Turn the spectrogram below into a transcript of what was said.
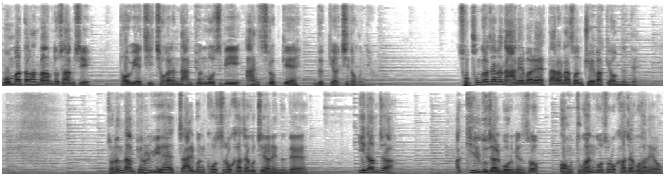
못마땅한 마음도 잠시 더위에 지쳐가는 남편 모습이 안쓰럽게 느껴지더군요. 소풍 가자는 아내 말에 따라 나선 죄밖에 없는데 저는 남편을 위해 짧은 코스로 가자고 제안했는데 이 남자 아, 길도 잘 모르면서 엉뚱한 곳으로 가자고 하네요.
